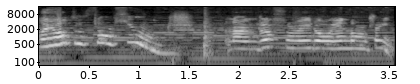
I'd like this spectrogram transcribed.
My house is so huge, and I'm just made a random shape.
